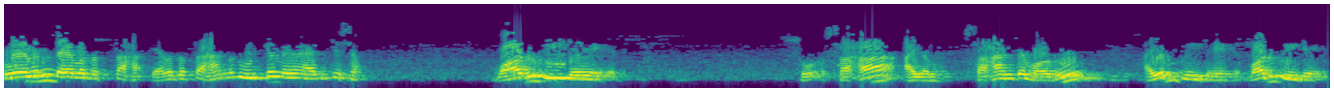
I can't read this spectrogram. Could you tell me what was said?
సోయం దేవదత్త. దేవదత్త అన్నది ఉంటే మేము యాడ్ చేశాం. వాడు వీడే సో- సహా అయం. సహా అంటే వాడు అయం వీడే వాడు వీడే.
